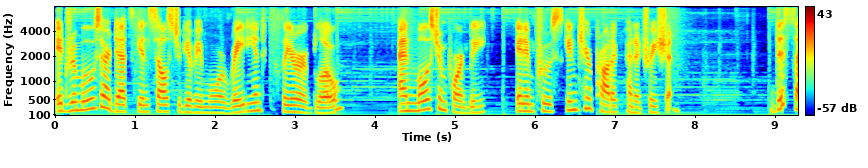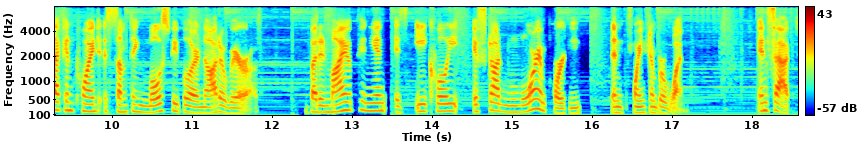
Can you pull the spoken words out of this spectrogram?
It removes our dead skin cells to give a more radiant, clearer glow, and most importantly, it improves skincare product penetration. This second point is something most people are not aware of, but in my opinion, is equally, if not more important than point number one. In fact,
